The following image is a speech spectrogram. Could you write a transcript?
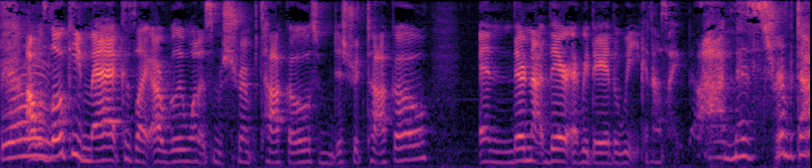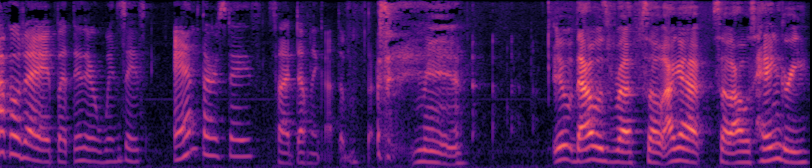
yeah. I was low key mad because like I really wanted some shrimp tacos from District Taco, and they're not there every day of the week. And I was like, ah, I miss shrimp taco day, but they're there Wednesdays and Thursdays, so I definitely got them man. It that was rough. So i got so i was hangry.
